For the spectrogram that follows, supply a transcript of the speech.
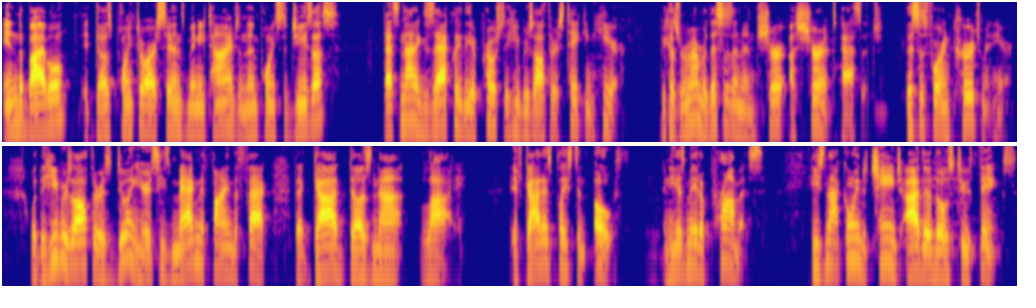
in the Bible it does point to our sins many times and then points to Jesus, that's not exactly the approach the Hebrews author is taking here. Because remember, this is an assurance passage. This is for encouragement here. What the Hebrews author is doing here is he's magnifying the fact that God does not lie. If God has placed an oath and he has made a promise, he's not going to change either of those two things.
